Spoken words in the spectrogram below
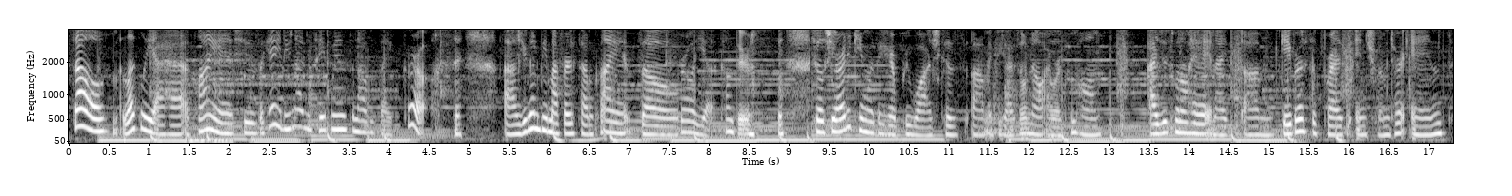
So, luckily, I had a client. She was like, Hey, do you know how to do tape? And I was like, Girl, uh, you're gonna be my first time client. So, girl, yeah, come through. so, she already came with her hair pre washed because um, if you guys don't know, I work from home. I just went ahead and I um, gave her a silk press and trimmed her ends.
